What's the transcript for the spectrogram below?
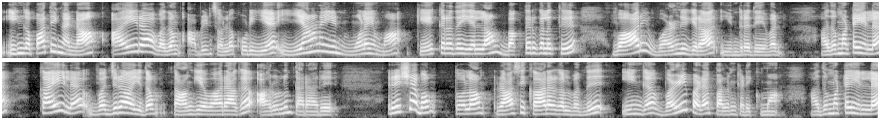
இங்கே பார்த்தீங்கன்னா ஐராவதம் அப்படின்னு சொல்லக்கூடிய யானையின் மூலயமா கேட்குறதையெல்லாம் பக்தர்களுக்கு வாரி வழங்குகிறார் இந்திரதேவன். அது மட்டும் இல்லை கையில் வஜ்ராயுதம் தாங்கியவாறாக அருளும் தராரு. ரிஷபம் துலாம் ராசிக்காரர்கள் வந்து இங்கே வழிபட பலன் கிடைக்குமா? அது மட்டும் இல்லை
